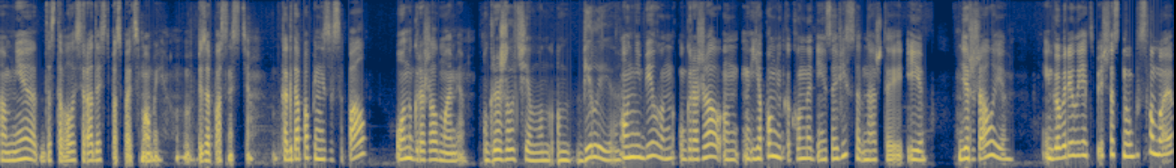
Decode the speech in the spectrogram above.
а мне доставалась радость поспать с мамой в безопасности. Когда папа не засыпал, он угрожал маме. Угрожал чем? Он, он бил ее? Он не бил, он угрожал. Он... Я помню, как он над ней завис однажды и держал ее и говорил, я тебе сейчас ногу сломаю.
